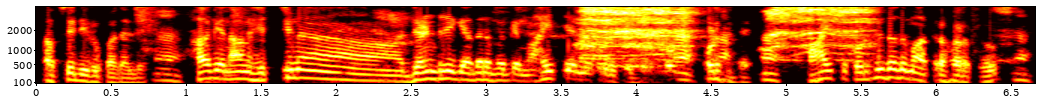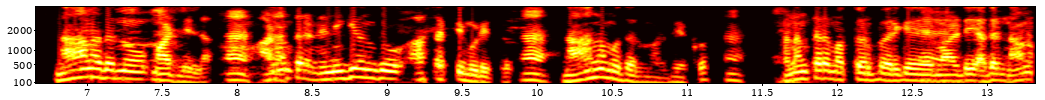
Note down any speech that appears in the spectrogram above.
ಸಬ್ಸಿಡಿ ರೂಪದಲ್ಲಿ. ಹಾಗೆ ನಾನು ಹೆಚ್ಚಿನ ಜನರಿಗೆ ಅದರ ಬಗ್ಗೆ ಮಾಹಿತಿಯನ್ನು ಕೊಡ್ತಿದ್ದೆ. ಕೊಡ್ತಿದ್ದೆ ಮಾಹಿತಿ ಕೊಡ್ತಿದ್ದದು ಮಾತ್ರ ಹೊರತು ನಾನು ಅದನ್ನು ಮಾಡ್ಲಿಲ್ಲ. ಅನಂತರ ನನಗೆ ಒಂದು ಆಸಕ್ತಿ ಮೂಡಿತು ನಾನು ಮೊದಲು ಮಾಡ್ಬೇಕು. ಅನಂತರ ಮತ್ತೊಬ್ಬರಿಗೆ ಮಾಡಿ ಅದ್ರ ನಾನು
